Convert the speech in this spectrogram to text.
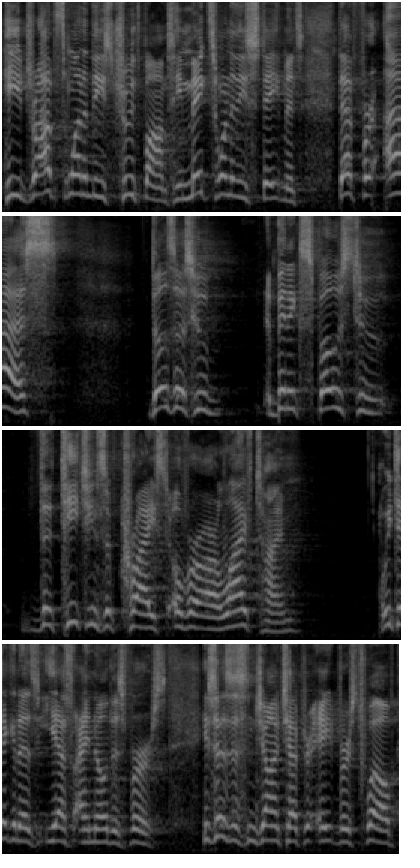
he drops one of these truth bombs. He makes one of these statements that for us, those of us who've been exposed to the teachings of Christ over our lifetime, we take it as, yes, I know this verse. He says this in John chapter 8, verse 12.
